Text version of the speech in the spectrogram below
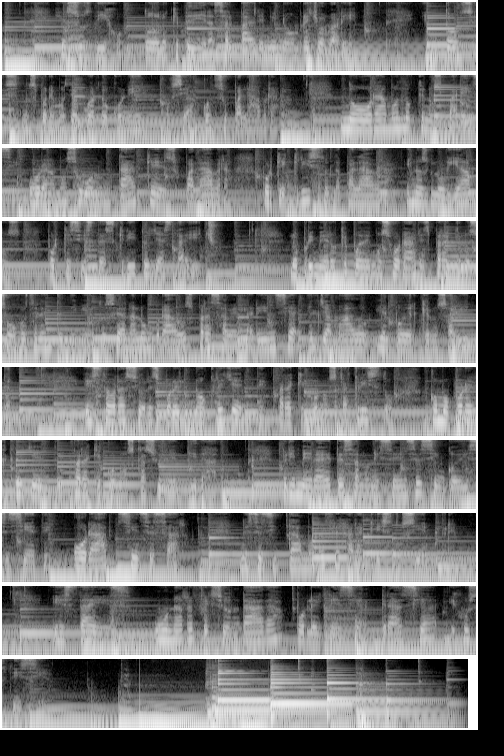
Jesús dijo, todo lo que pidieras al Padre en mi nombre yo lo haré. Entonces nos ponemos de acuerdo con Él, o sea, con su palabra. No oramos lo que nos parece, oramos su voluntad que es su palabra, porque Cristo es la palabra y nos gloriamos, porque si está escrito ya está hecho. Lo primero que podemos orar es para que los ojos del entendimiento sean alumbrados para saber la herencia, el llamado y el poder que nos habita. Esta oración es por el no creyente para que conozca a Cristo, como por el creyente para que conozca su identidad. Primera de Tesalonicenses 5:17. Orad sin cesar. Necesitamos reflejar a Cristo siempre. Esta es una reflexión dada por la Iglesia Gracia y Justicia.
